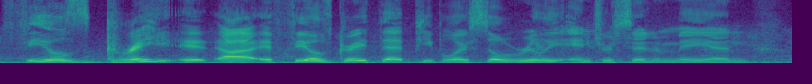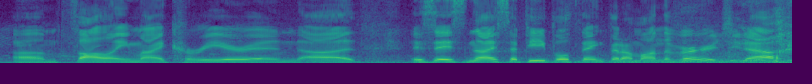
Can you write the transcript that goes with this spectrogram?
feels great. It uh, it feels great that people are still really interested in me and um, following my career, and uh, it's, it's nice that people think that I'm on the verge. You know,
